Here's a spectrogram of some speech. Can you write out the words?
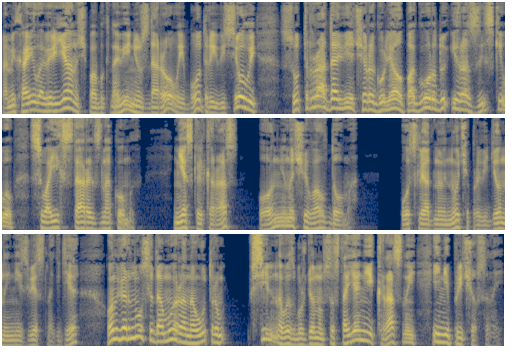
А Михаил Аверьянович, по обыкновению здоровый, бодрый и веселый, с утра до вечера гулял по городу и разыскивал своих старых знакомых. Несколько раз он не ночевал дома. После одной ночи, проведенной неизвестно где, он вернулся домой рано утром в сильно возбужденном состоянии, красный и непричесанный.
